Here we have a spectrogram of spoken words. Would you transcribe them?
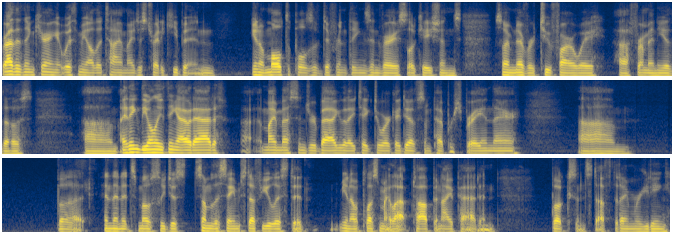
rather than carrying it with me all the time, I just try to keep it in you know multiples of different things in various locations, so I'm never too far away uh, from any of those. Um, I think the only thing I would add, my messenger bag that I take to work, I do have some pepper spray in there. Um, but and then it's mostly just some of the same stuff you listed, you know, plus my laptop and iPad and books and stuff that I'm reading.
